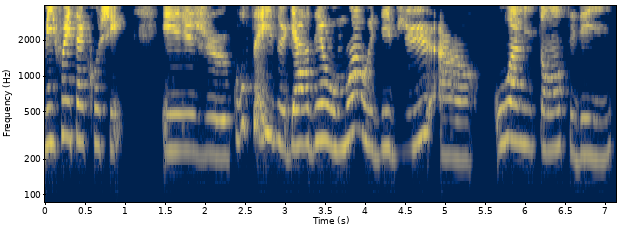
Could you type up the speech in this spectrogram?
Mais il faut être accroché. Et je conseille de garder au moins au début un ou un mi-temps CDI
